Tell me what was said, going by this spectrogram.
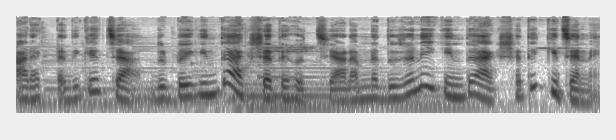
আর একটা দিকে চা, দুটোই কিন্তু একসাথে হচ্ছে। আর আমরা দুজনেই কিন্তু একসাথে কিচেনে।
